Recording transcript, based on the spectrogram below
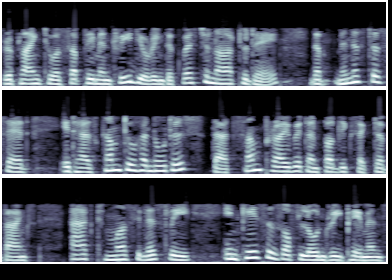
Replying to a supplementary during the question hour today, the minister said it has come to her notice that some private and public sector banks act mercilessly in cases of loan repayments.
